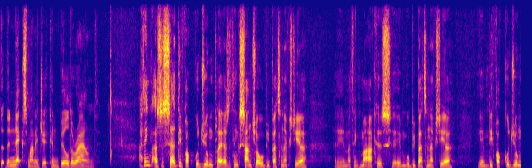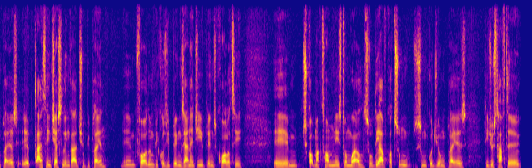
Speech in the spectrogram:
that the next manager can build around? I think, as I said, they've got good young players. I think Sancho will be better next year. Um, I think Marcus um, will be better next year. Um, they've got good young players. I think Jesse Lingard should be playing um, for them because he brings energy, he brings quality. Um, Scott McTominay's done well. So they have got some, some good young players. They just have to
